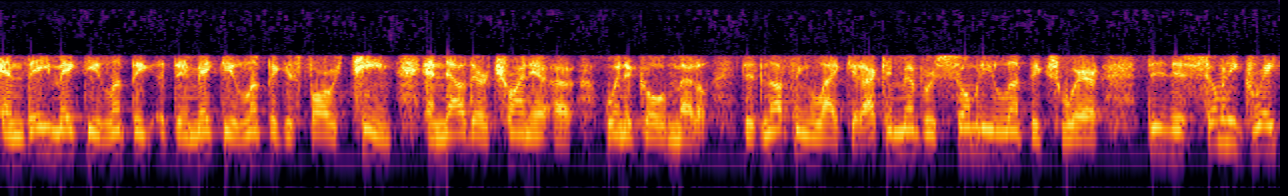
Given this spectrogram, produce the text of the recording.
and they make the Olympic. They make the Olympic as far as team, and now they're trying to uh, win a gold medal. There's nothing like it. I can remember so many Olympics where there's so many great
